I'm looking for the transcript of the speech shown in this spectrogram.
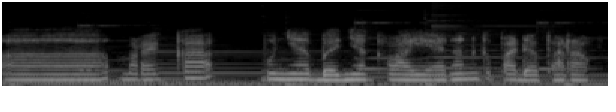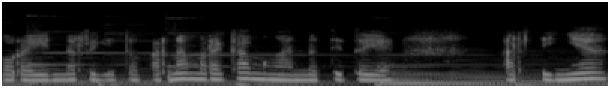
eh, mereka punya banyak layanan kepada para foreigner gitu karena mereka menganut itu ya. Artinya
